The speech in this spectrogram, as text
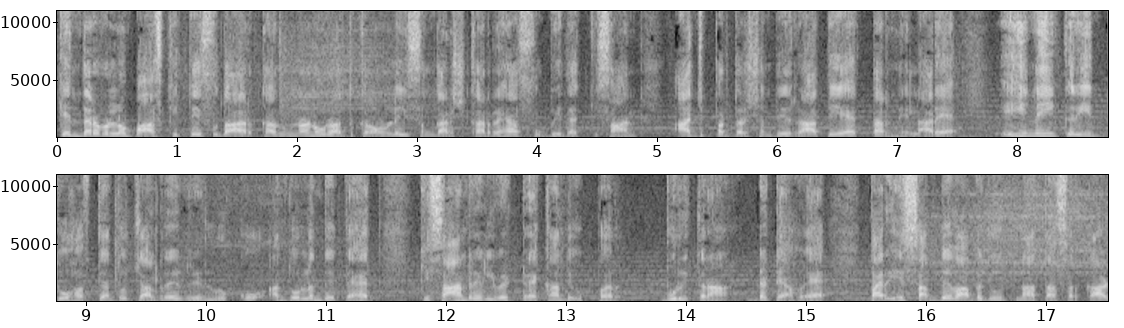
ਕੇਂਦਰ ਵੱਲੋਂ ਪਾਸ ਕੀਤੇ ਸੁਧਾਰ ਕਾਨੂੰਨਾਂ ਨੂੰ ਰੱਦ ਕਰਾਉਣ ਲਈ ਸੰਘਰਸ਼ ਕਰ ਰਿਹਾ ਸੂਬੇ ਦਾ ਕਿਸਾਨ। ਅੱਜ ਪ੍ਰਦਰਸ਼ਨ ਦੇ ਰਾਹ ਤੇ ਹੈ ਧਰਨੇ ਲਾ ਰਿਹਾ ਹੈ। ਇਹੀ ਨਹੀਂ, ਕਰੀਬ 2 ਹਫ਼ਤਿਆਂ ਤੋਂ ਚੱਲ ਰਹੇ ਰੇਲ ਰੋਕੋ ਅੰਦੋਲਨ ਦੇ ਤਹਿਤ ਕਿਸਾਨ ਰੇਲਵੇ ਟਰੈਕਾਂ ਦੇ ਉੱਪਰ ਬੁਰੀ ਤਰ੍ਹਾਂ ਡਟਿਆ ਹੋਇਆ ਹੈ। ਪਰ ਇਸ ਸਭ ਦੇ ਬਾਵਜੂਦ ਨਾ ਤਾਂ ਸਰਕਾਰ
